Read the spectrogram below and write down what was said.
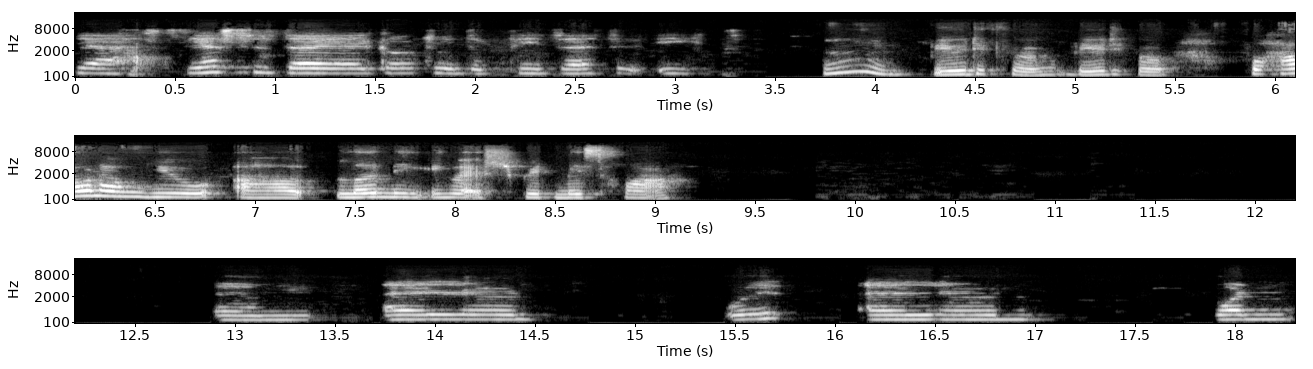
Yes, yesterday I go to the pizza to eat. Mm, beautiful, beautiful. For how long you are learning English with Miss Hua? Um, I learn with I learn one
